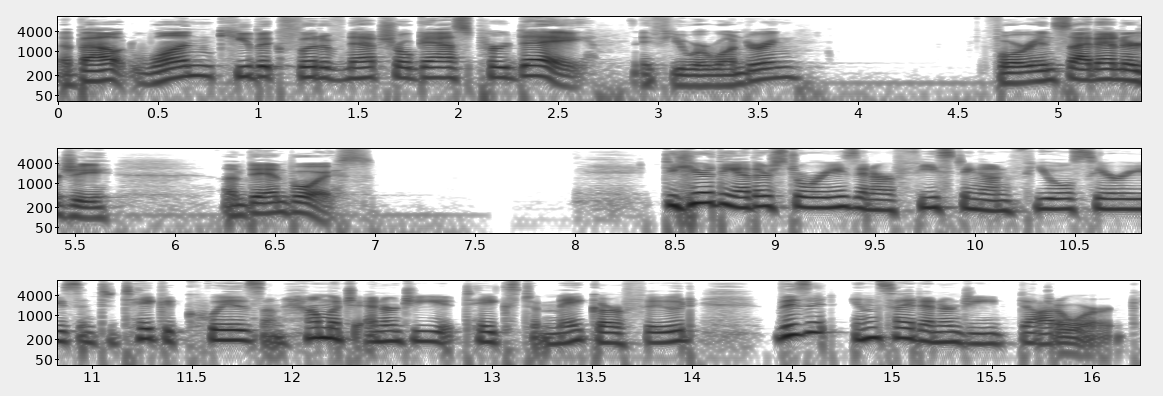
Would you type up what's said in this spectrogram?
About one cubic foot of natural gas per day, if you were wondering. For Inside Energy, I'm Dan Boyce. To hear the other stories in our Feasting on Fuel series and to take a quiz on how much energy it takes to make our food, visit insideenergy.org.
